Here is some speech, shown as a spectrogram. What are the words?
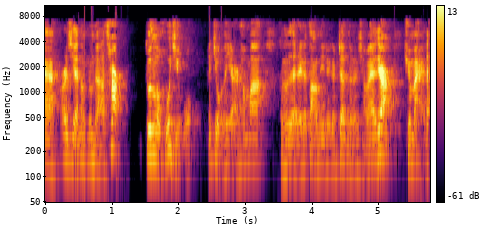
哎，而且弄那么俩菜儿，炖了壶酒。这酒呢也是他妈可能在这个当地这个镇子上小卖店去买的。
